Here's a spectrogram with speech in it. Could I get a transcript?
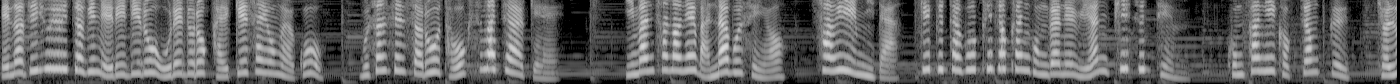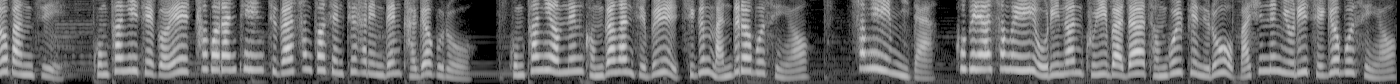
에너지 효율적인 LED로 오래도록 밝게 사용하고 무선 센서로 더욱 스마트하게 21,000원에 만나보세요. 4위입니다. 깨끗하고 쾌적한 공간을 위한 필수템. 곰팡이 걱정 끝. 결로 방지. 곰팡이 제거에 탁월한 페인트가 3% 할인된 가격으로 곰팡이 없는 건강한 집을 지금 만들어 보세요. 3위입니다. 코베아 3웨이 올인원 구이바다 전골팬으로 맛있는 요리 즐겨보세요.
